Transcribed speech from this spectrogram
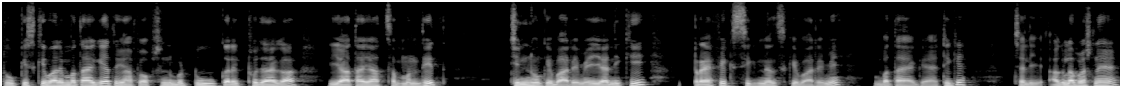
तो किसके बारे में बताया गया? तो यहाँ पे ऑप्शन नंबर टू करेक्ट हो जाएगा। यातायात संबंधित चिन्हों के बारे में यानी कि ट्रैफ़िक सिग्नल्स के बारे में बताया गया है ठीक है? चलिए अगला प्रश्न है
